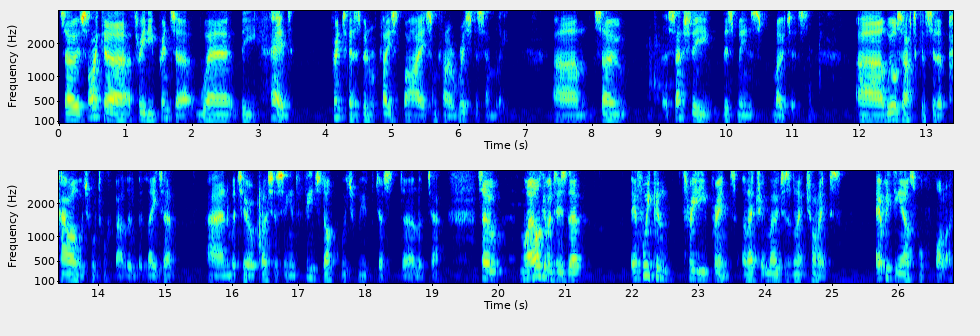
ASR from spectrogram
So it's like a 3D printer where the head, print head, has been replaced by some kind of wrist assembly. Um, so essentially, this means motors. Uh, we also have to consider power, which we'll talk about a little bit later, and material processing into feedstock, which we've just uh, looked at. So my argument is that if we can 3D print electric motors and electronics, everything else will follow.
